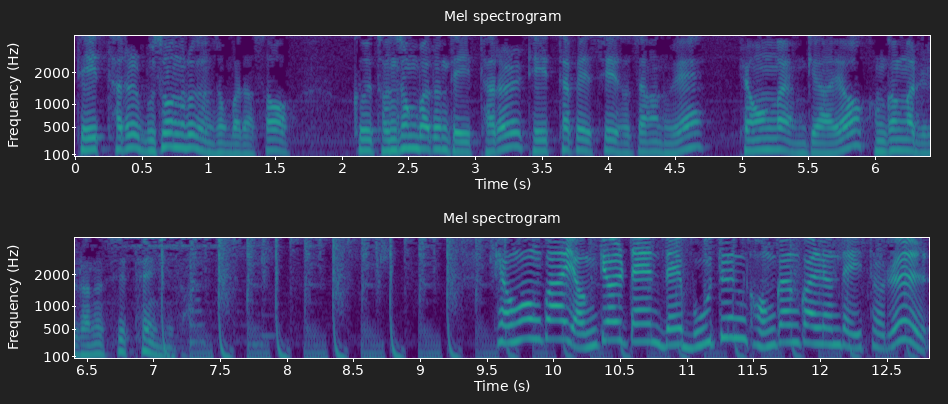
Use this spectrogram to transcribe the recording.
데이터를 무선으로 전송받아서 그 전송받은 데이터를 데이터베이스에 저장한 후에 병원과 연계하여 건강관리를 하는 시스템입니다. 병원과 연결된 내 모든 건강 관련 데이터를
